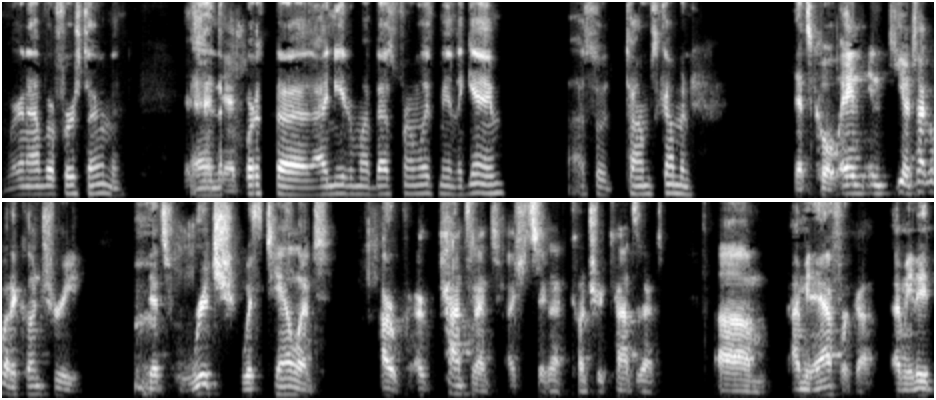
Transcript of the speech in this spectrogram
we're gonna have our first tournament. And of course, uh, I needed my best friend with me in the game, uh, so Tom's coming. That's cool, and and you know, talk about a country that's rich with talent, our, our continent, I should say, not country, continent. Um, I mean, Africa. I mean, it.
